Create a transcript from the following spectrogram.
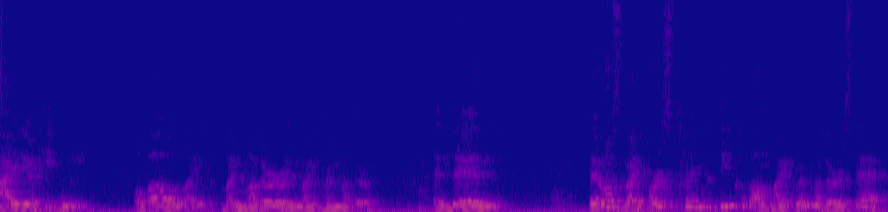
idea hit me about like my mother and my grandmother. And then that was my first time to think about my grandmother's death,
